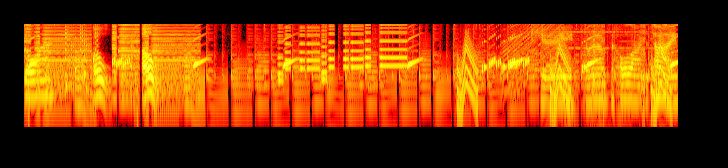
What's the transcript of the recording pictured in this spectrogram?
Look at this door. Oh. Oh. Okay, don't have a whole lot of time.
